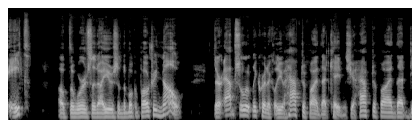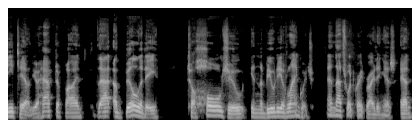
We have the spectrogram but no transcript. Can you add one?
eighth of the words that I use in the book of poetry? No. They're absolutely critical. You have to find that cadence. You have to find that detail. You have to find that ability to hold you in the beauty of language. And that's what great writing is. And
